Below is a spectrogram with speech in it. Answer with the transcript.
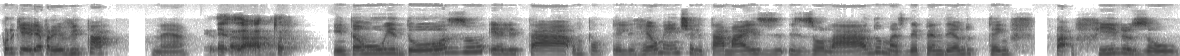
porque ele é para evitar, né? Exato. Então o idoso ele tá um pouco, ele realmente ele tá mais isolado, mas dependendo tem filhos ou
